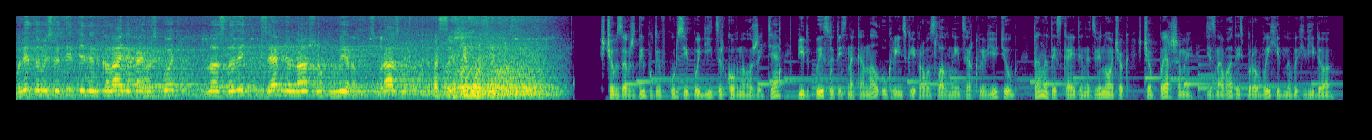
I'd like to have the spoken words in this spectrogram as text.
Молитвами святителя Николай, нехай Господь благословить землю нашу миром. З праздником! Щоб завжди бути в курсі подій церковного життя, підписуйтесь на канал Української православної церкви в YouTube та натискайте на дзвіночок, щоб першими дізнаватись про вихід нових відео.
